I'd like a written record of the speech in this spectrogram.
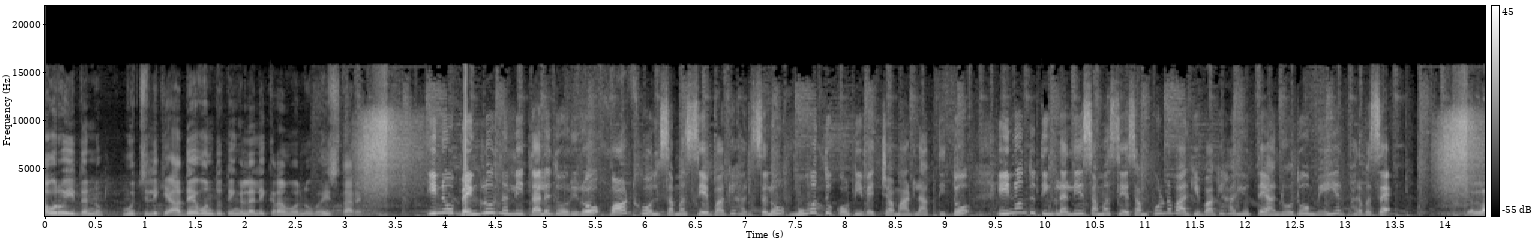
ಅವರು ಇದನ್ನು ಮುಚ್ಚಲಿಕ್ಕೆ ಅದೇ ಒಂದು ತಿಂಗಳಲ್ಲಿ ಕ್ರಮವನ್ನು ವಹಿಸ್ತಾರೆ. ಇನ್ನು ಬೆಂಗಳೂರಿನಲ್ಲಿ ತಲೆದೋರಿರೋ ಪಾಟ್ ಹೋಲ್ ಸಮಸ್ಯೆ ಬಗೆಹರಿಸಲು ಮೂವತ್ತು ಕೋಟಿ ವೆಚ್ಚ ಮಾಡಲಾಗ್ತಿದ್ದು, ಇನ್ನೊಂದು ತಿಂಗಳಲ್ಲಿ ಸಮಸ್ಯೆ ಸಂಪೂರ್ಣವಾಗಿ ಬಗೆಹರಿಯುತ್ತೆ ಅನ್ನೋದು ಮೇಯರ್ ಭರವಸೆ. ಎಲ್ಲ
